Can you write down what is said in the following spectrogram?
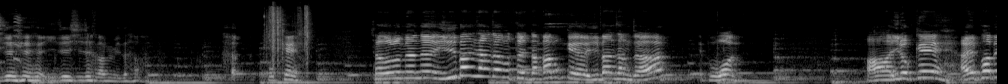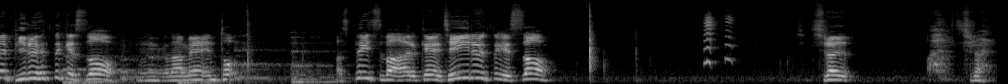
이제 이제 시작합니다. 오케이. 자 그러면은 일반 상자부터 일단 까볼게요. 일반 상자. F1 아 이렇게 알파벳 B를 획득했어. 음 그 다음에 엔터. 아, 스페이스바. 이렇게 J를 획득했어. 지랄. 아 지랄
